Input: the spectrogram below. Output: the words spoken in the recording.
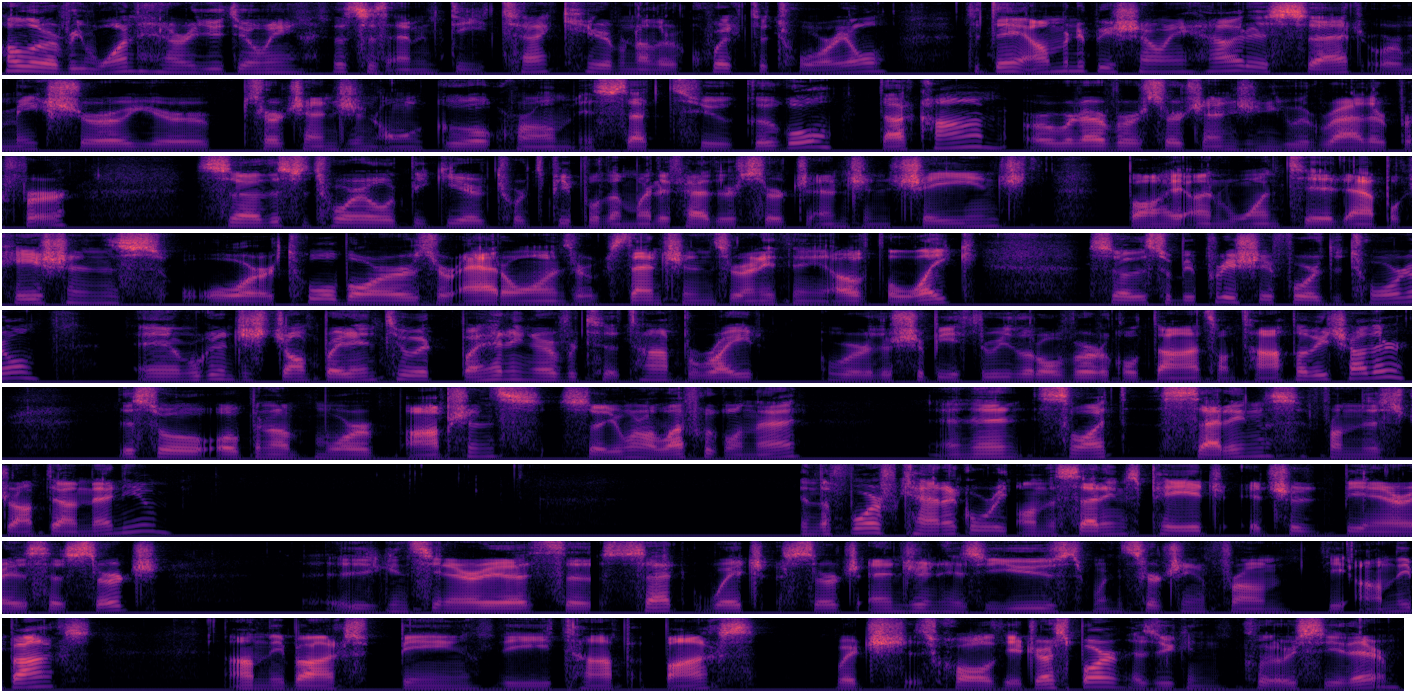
Hello everyone, how are you doing? This is MD Tech here with another quick tutorial. Today I'm going to be showing how to set or make sure your search engine on Google Chrome is set to google.com or whatever search engine you would rather prefer. So this tutorial would be geared towards people that might have had their search engine changed by unwanted applications or toolbars or add-ons or extensions or anything of the like. So this will be a pretty straightforward tutorial and we're going to just jump right into it by heading over to the top right where there should be three little vertical dots on top of each other. This will open up more options. So you want to left click on that and then select settings from this drop down menu. In the fourth category on the settings page, it should be an area that says search. You can see an area that says set which search engine is used when searching from the Omnibox. Omnibox being the top box, which is called the address bar, as you can clearly see there.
